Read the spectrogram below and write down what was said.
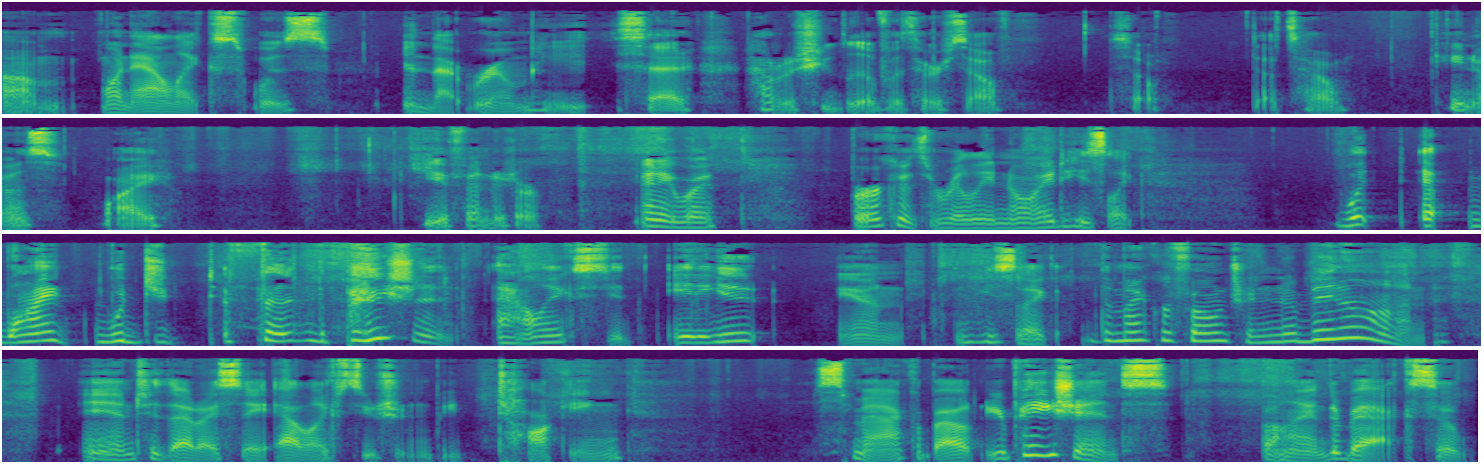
um, when Alex was in that room, he said, How does she live with herself? So that's how he knows why he offended her. Anyway, Burke is really annoyed. He's like, "What? Uh, why would you offend the patient, Alex, you idiot?" And he's like, "The microphone shouldn't have been on." And to that I say, Alex, you shouldn't be talking smack about your patients behind their back. So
